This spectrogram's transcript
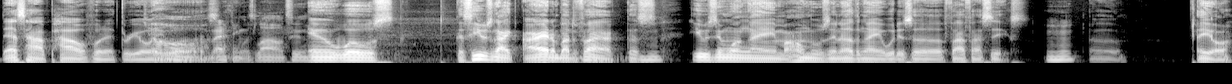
That's how powerful that 308 Oh, was. that thing was loud too. and what was because he was like, all right, I'm about to fire because Mhm. he was in one lane, my homie was in the other lane with his uh five five six Mm-hmm. uh, AR.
